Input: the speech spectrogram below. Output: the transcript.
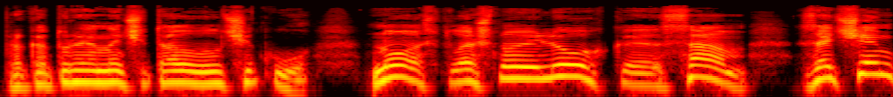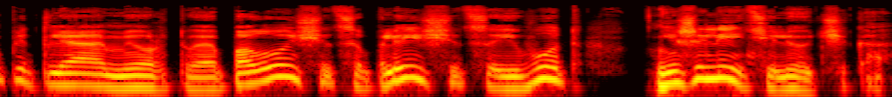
про которые она читала Волчаку. Но сплошное легкое, сам, зачем петля мертвая, полощется, плещется, и вот не жалейте летчика,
